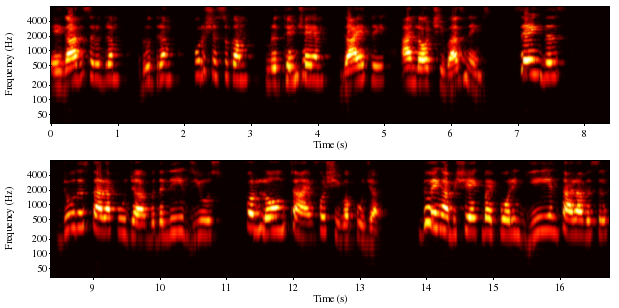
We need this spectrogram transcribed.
Egadasarudram, Rudram, Purushasukam, Mrityunjayam, Gayatri and Lord Shiva's names. Saying this, do this Tara Puja with the leaves used for long time for Shiva Puja. Doing Abhishek by pouring ghee in Tara vessel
